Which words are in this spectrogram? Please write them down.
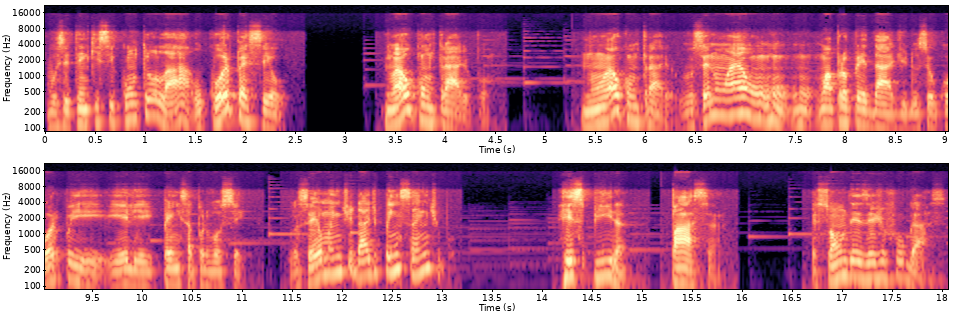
Você tem que se controlar. O corpo é seu. Não é o contrário, pô. Não é o contrário. Você não é um, um, uma propriedade do seu corpo e, e, ele pensa por você. Você é uma entidade pensante, pô. Respira, passa. É só um desejo fugaz.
